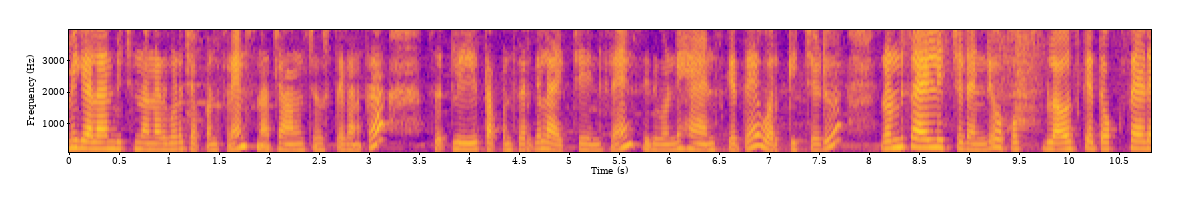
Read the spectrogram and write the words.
మీకు ఎలా అనిపించింది అన్నది కూడా చెప్పండి ఫ్రెండ్స్. నా ఛానల్ చూస్తే కనుక ప్లీజ్ తప్పనిసరిగా లైక్ చేయండి ఫ్రెండ్స్. ఇదిగోండి హ్యాండ్స్కి అయితే వర్క్ ఇచ్చాడు. రెండు సైడ్లు ఇచ్చాడండి. ఒక్కొక్క బ్లౌజ్కి అయితే ఒక సైడ్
